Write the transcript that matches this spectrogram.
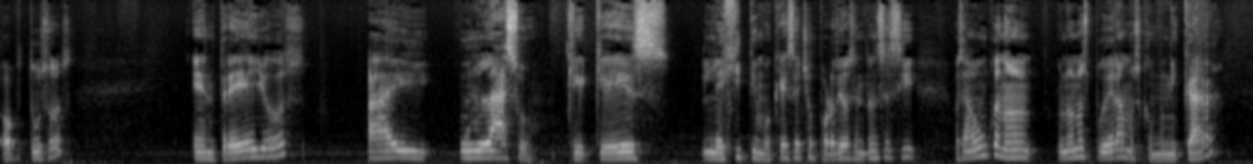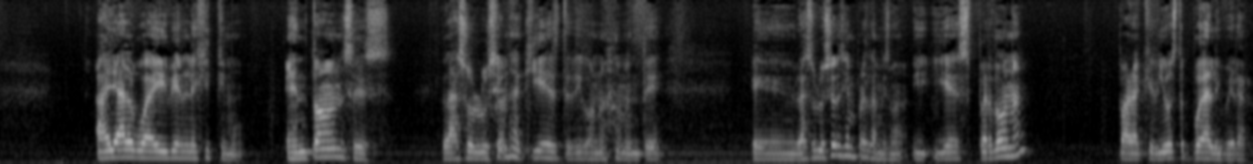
obtusos, entre ellos hay un lazo que, que es legítimo, que es hecho por Dios. Entonces sí, o sea, aun cuando no, no nos pudiéramos comunicar, hay algo ahí bien legítimo. Entonces, la solución aquí es, te digo nuevamente, eh, la solución siempre es la misma y, y, es perdona para que Dios te pueda liberar.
